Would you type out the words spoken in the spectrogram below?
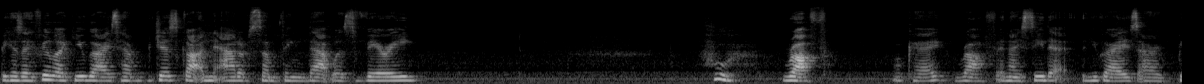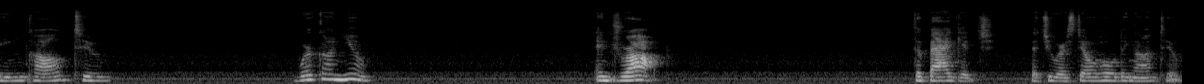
Because I feel like you guys have just gotten out of something that was very whew, rough. Okay, rough. And I see that you guys are being called to work on you and drop the baggage that you are still holding on to.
